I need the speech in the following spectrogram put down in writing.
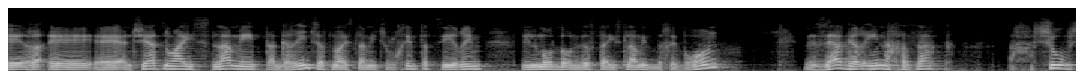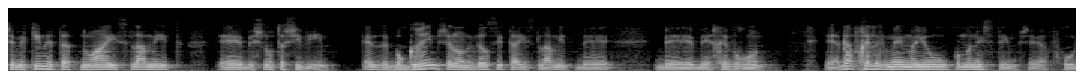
אה, אה, אה, אנשי התנועה האסלאמית, הגרעין של התנועה האסלאמית, שולחים את הצעירים ללמוד באוניברסיטה האסלאמית בחברון, וזה הגרעין החזק, החשוב, שמקים את התנועה האסלאמית בשנות ה-70. כן? זה בוגרים של האוניברסיטה האסלאמית בחברון. אגב, חלק מהם היו קומוניסטים שהפכו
